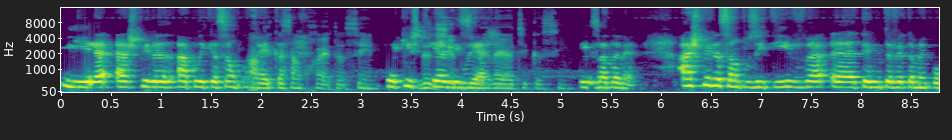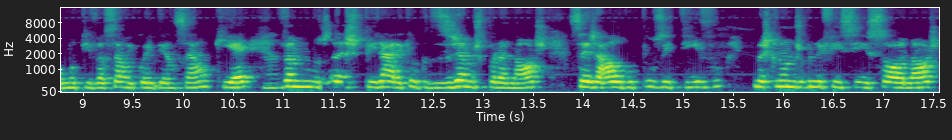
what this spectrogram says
e a, aspira, a aplicação correta. A aplicação correta, sim. É que isto da quer dizer. Da ética, sim. Exatamente. A aspiração positiva uh, tem muito a ver também com a motivação e com a intenção, que é hum. vamos aspirar aquilo que desejamos para nós, seja algo positivo, mas que não nos beneficie só a nós,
